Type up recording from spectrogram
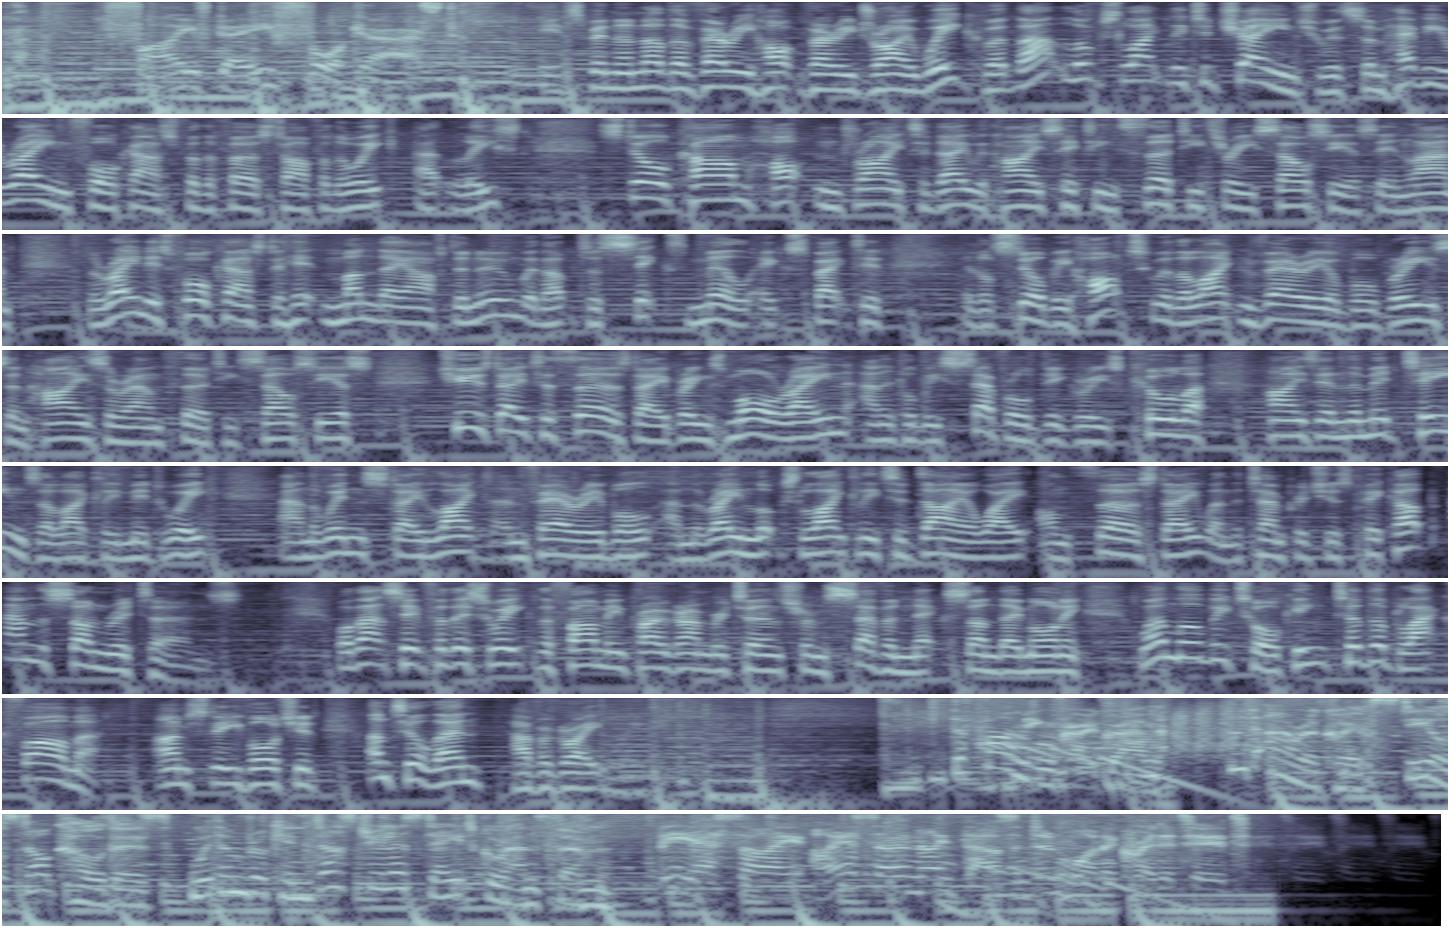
Five day forecast. It's been another very hot, very dry week, but that looks likely to change with some heavy rain forecast for the first half of the week at least. Still calm, hot, and dry today with highs hitting 33 Celsius inland. The rain is forecast to hit Monday afternoon with up to 6 mil expected. It'll still be hot with a light and variable breeze and highs around 30 Celsius. Tuesday to Thursday brings more rain and it'll be several degrees cooler. Highs in the mid teens are likely midweek, and the winds stay light and variable, and the rain looks likely to die away on Thursday when the temperatures pick up and the sun returns. Well, that's it for this week. The farming programme returns from 7 next Sunday morning when we'll be talking to the Black Farmer. I'm Steve Orchard. Until then, have a great week. The Farming Programme with Araquip Steel Stockholders, Withambrook Industrial Estate Grantham. BSI ISO 9001 accredited.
